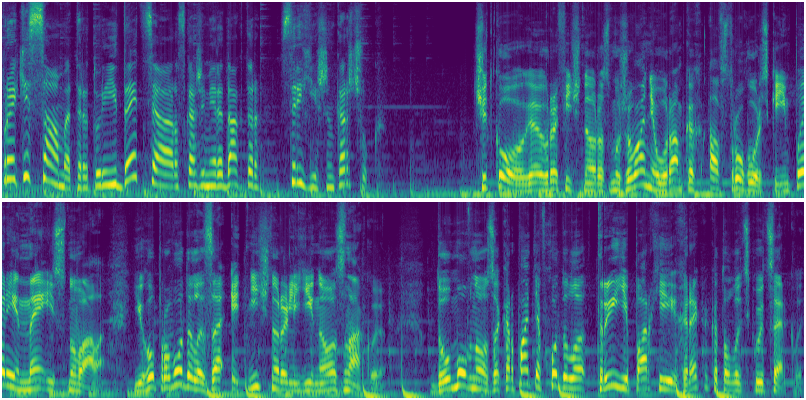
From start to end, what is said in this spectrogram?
Про які саме території йдеться, розкаже мій редактор Сергій Шинкарчук. Чіткого географічного розмежування у рамках Австро-Угорської імперії не існувало. Його проводили за етнічно-релігійною ознакою. До умовного Закарпаття входило три єпархії греко-католицької церкви:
